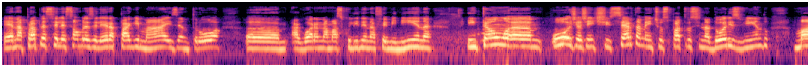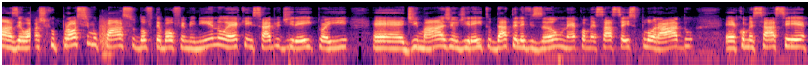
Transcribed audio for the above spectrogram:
é, na própria seleção brasileira, Pague Mais entrou uh, agora na masculina e na feminina. Então, hoje a gente, certamente, os patrocinadores vindo, mas eu acho que o próximo passo do futebol feminino é, quem sabe, o direito aí é, de imagem, o direito da televisão, né, começar a ser explorado, é, começar a ser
